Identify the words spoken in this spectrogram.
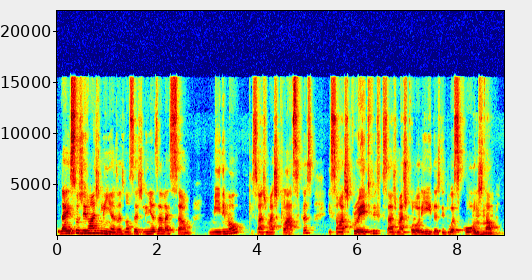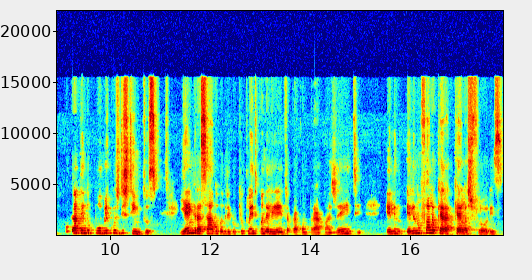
E daí surgiram as linhas. As nossas linhas elas são minimal, que são as mais clássicas, e são as creative, que são as mais coloridas, de duas cores, uhum. tal, eu atendo públicos distintos. E é engraçado, Rodrigo, que o cliente quando ele entra para comprar com a gente, ele, ele não fala eu quero aquelas flores,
